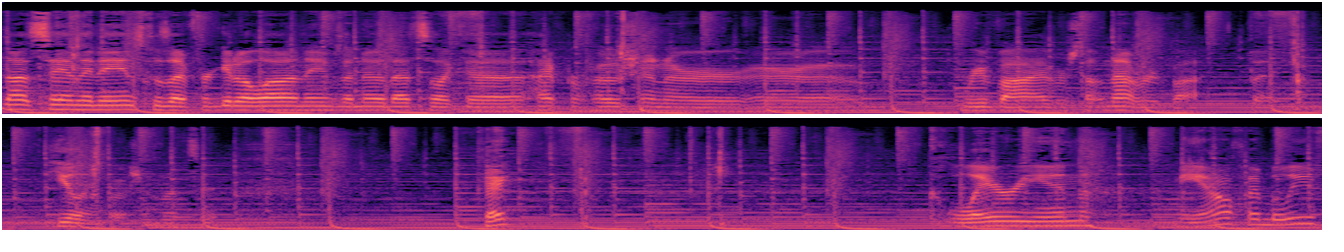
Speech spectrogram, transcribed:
not saying the names because I forget a lot of names. I know that's like a hyper potion or, or revive or something. Not revive, but healing potion. That's it. Okay. Galarian Meowth, I believe.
